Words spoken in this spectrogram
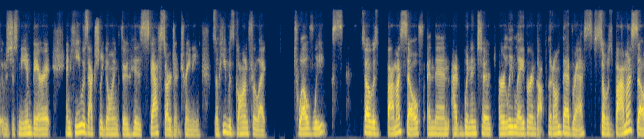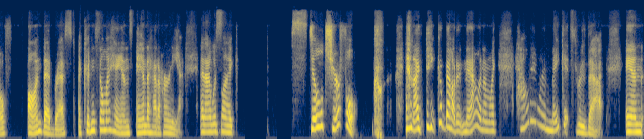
It was just me and Barrett. And he was actually going through his staff sergeant training. So he was gone for like 12 weeks. So I was by myself. And then I went into early labor and got put on bed rest. So I was by myself on bed rest. I couldn't feel my hands and I had a hernia. And I was like, still cheerful. and I think about it now and I'm like, how did I make it through that? And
